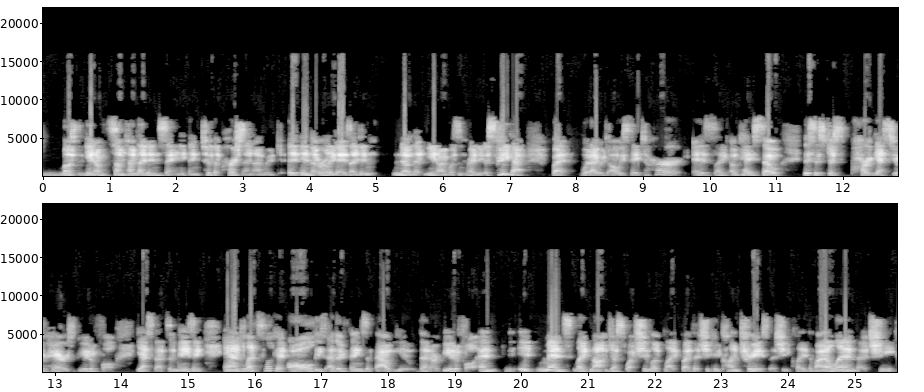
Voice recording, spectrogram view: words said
most you know sometimes i didn't say anything to the person. I would in the early days i didn't know that you know I wasn't ready to speak up. But what I would always say to her is like, okay, so this is just part. Yes, your hair is beautiful. Yes, that's amazing. And let's look at all these other things about you that are beautiful. And it meant like not just what she looked like, but that she could climb trees, that she played the violin, that she,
